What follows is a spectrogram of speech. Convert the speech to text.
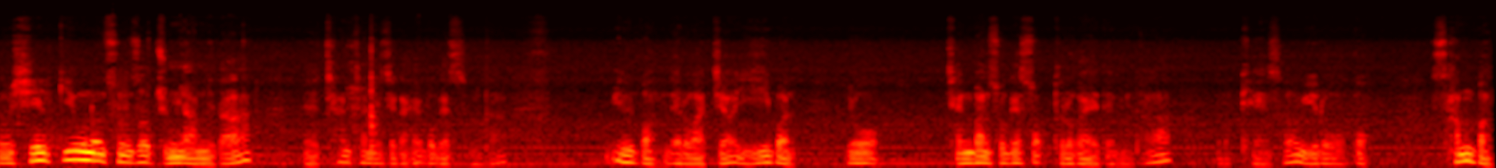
그리고 실 끼우는 순서 중요합니다. 예, 천천히 제가 해보겠습니다. 1번 내려왔죠. 2번 요 쟁반 속에 쏙 들어가야 됩니다. 이렇게 해서 위로 오고 3번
